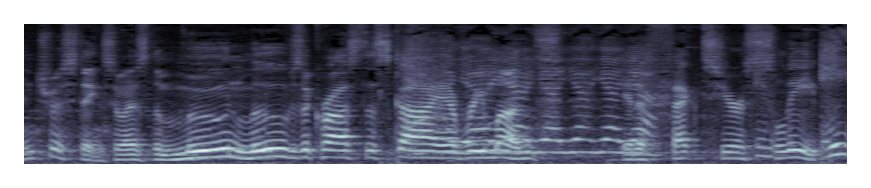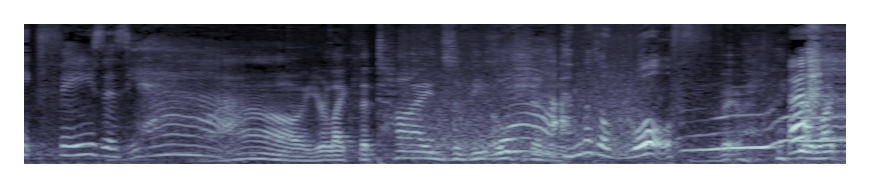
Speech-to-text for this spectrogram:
Interesting. So as the moon moves across the sky Yeah, every yeah, yeah, month, yeah, yeah, yeah, it affects your sleep. Eight phases, yeah. Wow, you're like the tides of the Yeah, ocean. I'm like a wolf. You're like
